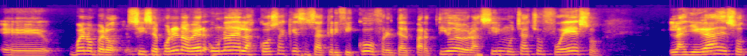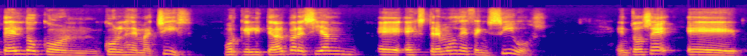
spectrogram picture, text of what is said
Eh, bueno, pero si se ponen a ver, una de las cosas que se sacrificó frente al partido de Brasil, muchachos, fue eso. Las llegadas de Soteldo con, con las de Machís, porque literal parecían eh, extremos defensivos. Entonces, eh,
